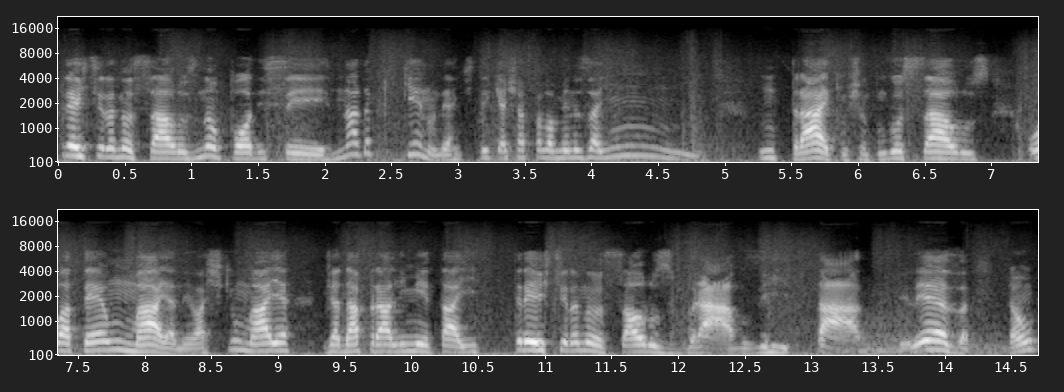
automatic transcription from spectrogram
três tiranossauros não pode ser nada pequeno, né? A gente tem que achar pelo menos aí um um Trike, um Xantungosaurus ou até um Maia, né? Eu acho que um Maia já dá pra alimentar aí três tiranossauros bravos, irritados, beleza? Então,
